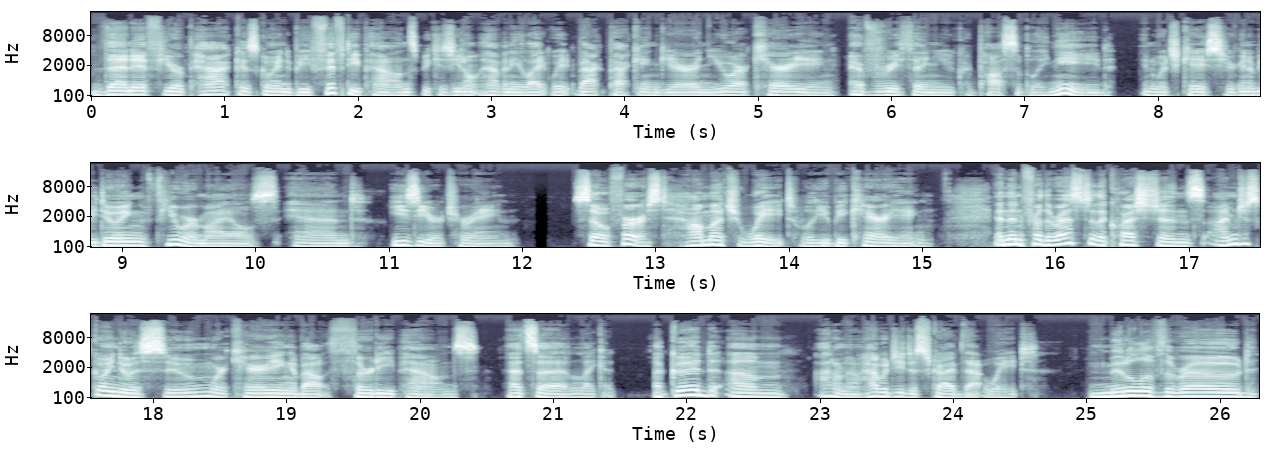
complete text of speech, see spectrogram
than if your pack is going to be 50 pounds because you don't have any lightweight backpacking gear and you are carrying everything you could possibly need, in which case you're going to be doing fewer miles and easier terrain. So, first, how much weight will you be carrying? And then for the rest of the questions, I'm just going to assume we're carrying about 30 pounds. That's a like a, a good um I don't know, how would you describe that weight? Middle of the road.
